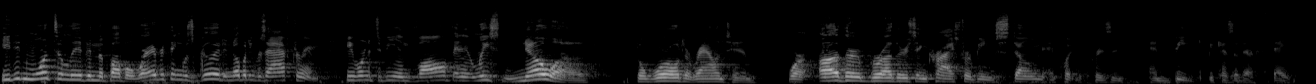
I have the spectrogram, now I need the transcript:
He didn't want to live in the bubble where everything was good and nobody was after him. He wanted to be involved and at least know of the world around him where other brothers in Christ were being stoned and put in prison and beat because of their faith.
